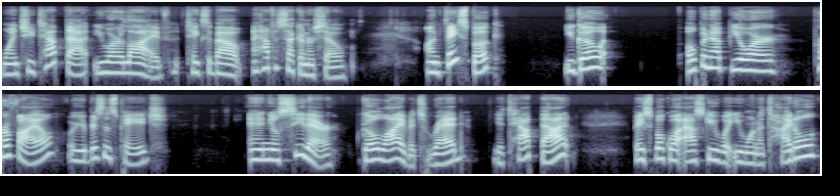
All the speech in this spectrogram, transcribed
once you tap that, you are live. It takes about a half a second or so. On Facebook, you go open up your profile or your business page, and you'll see there go live. It's red. You tap that, Facebook will ask you what you want to title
